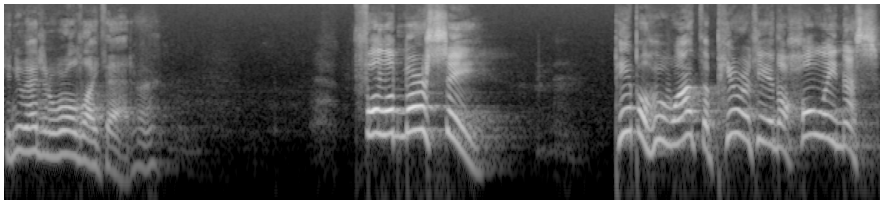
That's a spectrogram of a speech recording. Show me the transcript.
Can you imagine a world like that? Right? Full of mercy. People who want the purity and the holiness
